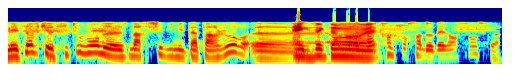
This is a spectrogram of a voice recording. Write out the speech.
Mais sauf que si tout le monde euh, se marchait 10 000 pas par jour, euh, Exactement, on ouais. pas 30% d'obèses en France, quoi.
